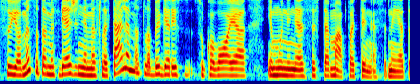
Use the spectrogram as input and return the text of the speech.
su jomis, su tomis vėžinėmis lastelėmis labai gerai su- sukovoja imuninė sistema pati, nes jinai at,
